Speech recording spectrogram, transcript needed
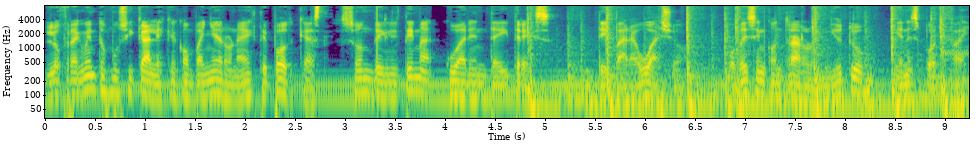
Los fragmentos musicales que acompañaron a este podcast son del tema 43 de Paraguayo. Podés encontrarlo en YouTube y en Spotify.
